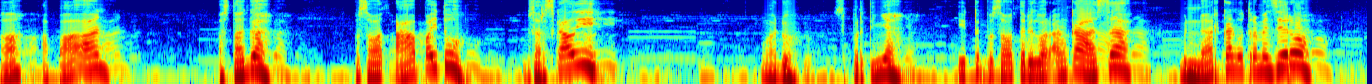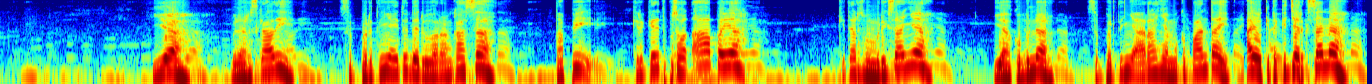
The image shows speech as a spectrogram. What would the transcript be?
Hah? Apaan? Astaga. Pesawat apa itu? Besar sekali. Waduh, sepertinya itu pesawat dari luar angkasa. Benar kan Ultraman Zero? Ya, benar sekali. Sepertinya itu dari luar angkasa. Tapi kira-kira itu pesawat apa ya? Kita harus memeriksanya. Ya, kau benar. Sepertinya arahnya mau ke pantai. Ayo kita kejar ke sana.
